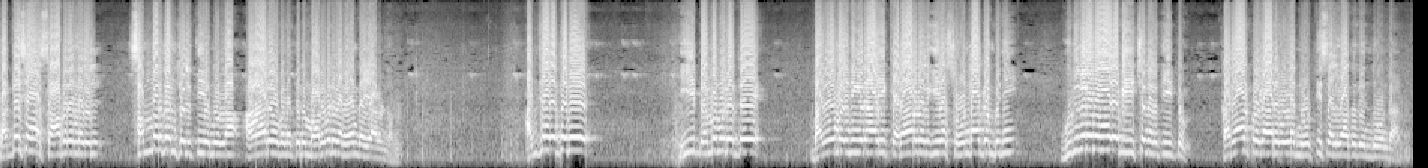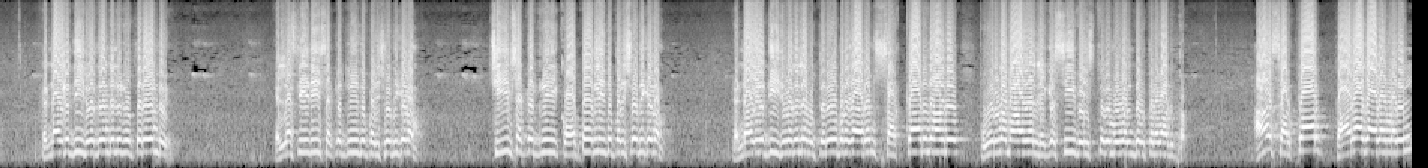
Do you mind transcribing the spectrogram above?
തദ്ദേശ സ്ഥാപനങ്ങളിൽ സമ്മർദ്ദം ചെലുത്തി എന്നുള്ള ആരോപണത്തിന് മറുപടി പറയാൻ തയ്യാറുണ്ടോ? അഞ്ചാമത്തേത് ഈ ബ്രഹ്മപുരത്തെ ബയോമൈനിങ്ങിനായി കരാർ നൽകിയ സോണ്ട കമ്പനി ഗുരുതരമായ വീഴ്ച നടത്തിയിട്ടും കരാർ പ്രകാരമുള്ള നോട്ടീസ് നൽകാത്തത് എന്തുകൊണ്ടാണ്? രണ്ടായിരത്തി ഇരുപത്തിരണ്ടിൽ ഒരു ഉത്തരവുണ്ട്. L S D D secretary ഇത് പരിശോധിക്കണം. ചീഫ് സെക്രട്ടറി ക്വാർട്ടർലി ഇത് പരിശോധിക്കണം. രണ്ടായിരത്തി ഇരുപതിലെ ഉത്തരവ് പ്രകാരം സർക്കാരിനാണ് പൂർണമായ ലെഗസി വേസ്റ്റ് റിമൂവലിന്റെ ഉത്തരവാദിത്തം ആ സർക്കാർ കാലാകാലങ്ങളിൽ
